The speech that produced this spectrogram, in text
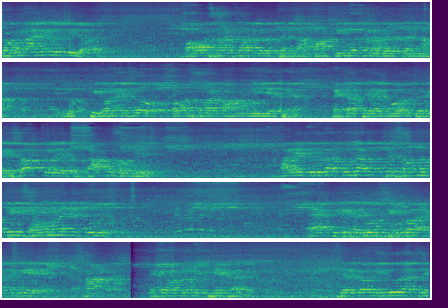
তখন আগেও ছিল। বাবা স্নান করা বেরোতেন না, মা সিংহ করা বেরোতেন না। লক্ষ্মী গণেশও সবার সবার বাহন নিয়ে যেতেন। পেঁচা থেকে মোর থেকে সব চলে যেত, সাপও সঙ্গে আর এই দুর্গা পূজা হচ্ছে সংহতি সমন্বয়ের পুজো। একদিকে দেখুন সিংহ, একদিকে ষাঁড় একে অন্যকে খেয়ে ফেলে। সেরকম ইঁদুর আছে।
